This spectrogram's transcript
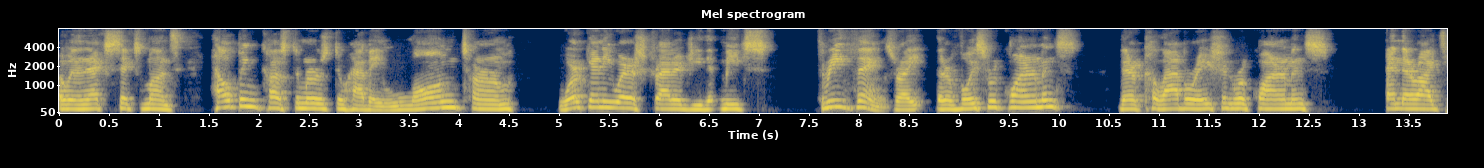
over the next six months helping customers to have a long term work anywhere strategy that meets three things, right? Their voice requirements, their collaboration requirements, and their IT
